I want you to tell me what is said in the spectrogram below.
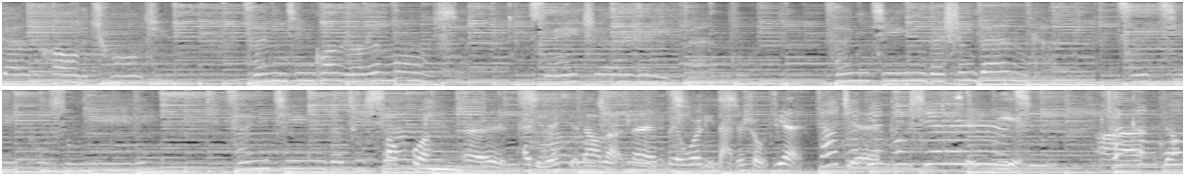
干后的雏菊；曾经狂热的梦想，随着日益翻过；曾经的圣诞卡，字迹朴素美丽。包括呃，它里面写到了在被窝里打着手电写写日记啊，然后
